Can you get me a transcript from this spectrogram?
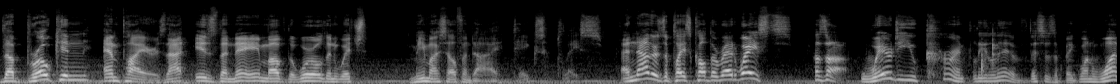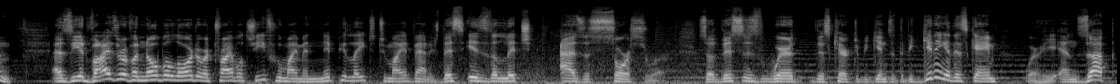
The Broken Empires. That is the name of the world in which Me, Myself, and Die takes place. And now there's a place called the Red Wastes. Huzzah! Where do you currently live? This is a big one. One, as the advisor of a noble lord or a tribal chief whom I manipulate to my advantage. This is the Lich as a sorcerer. So this is where this character begins at the beginning of this game, where he ends up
